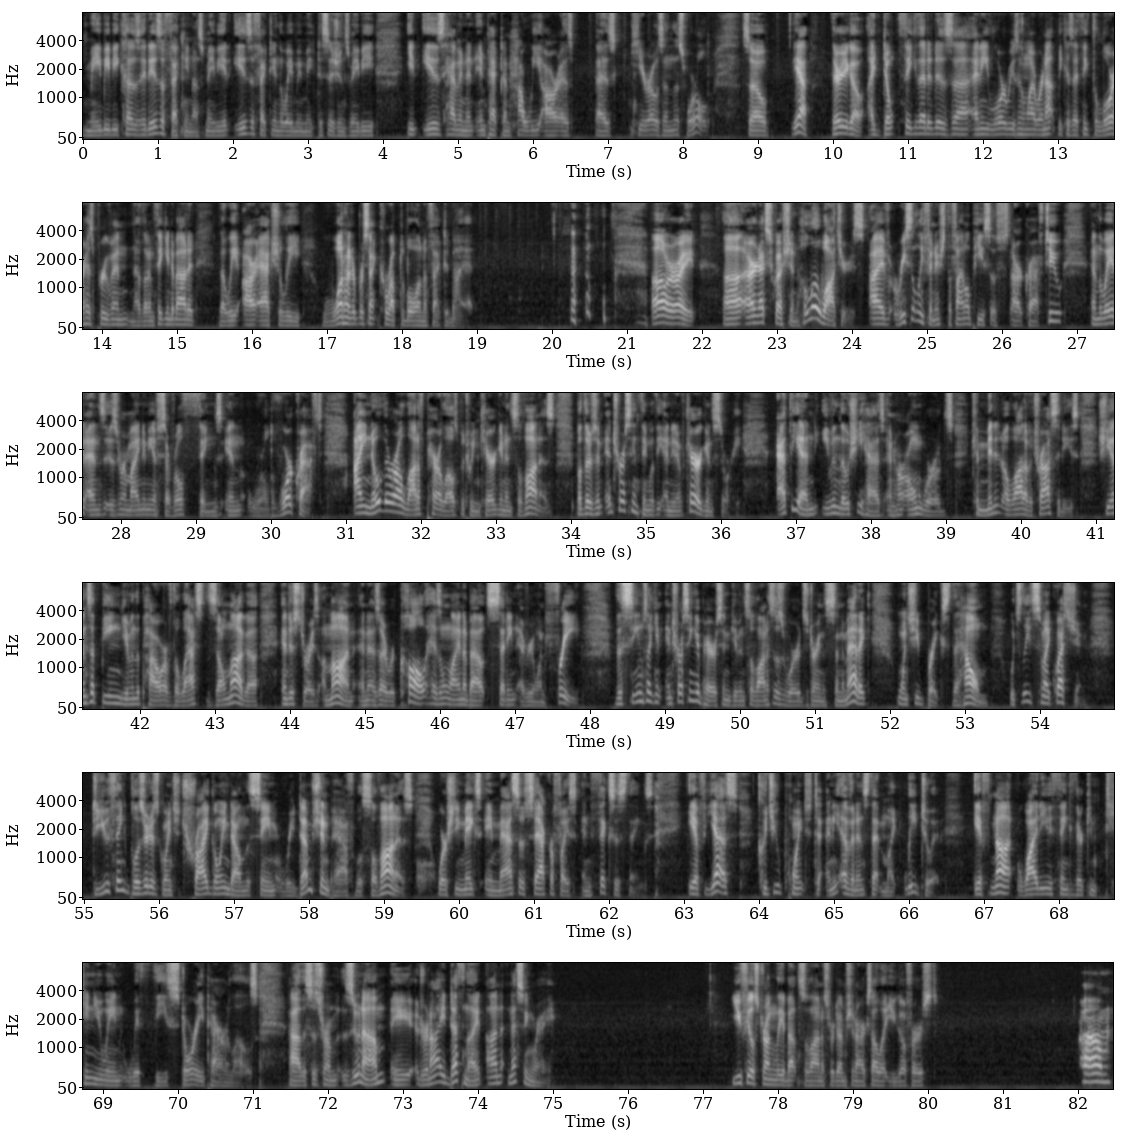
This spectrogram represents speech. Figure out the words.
maybe because it is affecting us maybe it is affecting the way we make decisions maybe it is having an impact on how we are as as heroes in this world so yeah there you go. I don't think that it is uh, any lore reason why we're not, because I think the lore has proven, now that I'm thinking about it, that we are actually 100% corruptible and affected by it. All right. Uh, our next question. Hello, watchers. I've recently finished the final piece of StarCraft 2, and the way it ends is reminding me of several things in World of Warcraft. I know there are a lot of parallels between Kerrigan and Sylvanas, but there's an interesting thing with the ending of Kerrigan's story. At the end, even though she has, in her own words, committed a lot of atrocities, she ends up being given the power of the last Xel'Naga and destroys Amon, and as I recall, has a line about setting everyone free. This seems like an interesting comparison given Sylvanas' words during the cinematic when she breaks the helm, which leads to my question. Do you think Blizzard is going to try going down the same redemption path with Sylvanas, where she makes a massive sacrifice and fixes things? If yes, could you point to any evidence that might lead to it? If not, why do you think they're continuing with these story parallels? Uh, this is from Zunam, a Draenei Death Knight on Nesingwary. You feel strongly about Sylvanas redemption arcs. I'll let you go first. Um,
